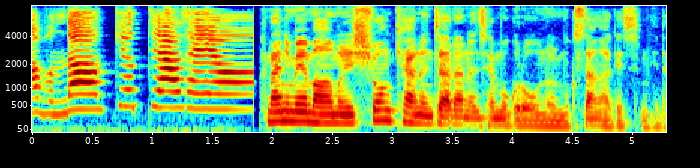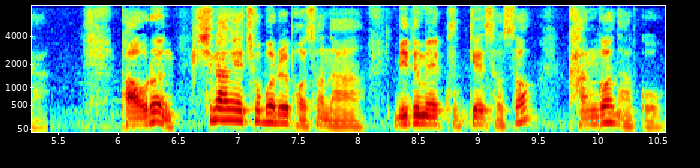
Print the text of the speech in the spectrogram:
여러분도 큐티하세요. 하나님의 마음을 시원케 하는 자라는 제목으로 오늘 묵상하겠습니다. 바울은 신앙의 초보를 벗어나 믿음에 굳게 서서 강건하고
